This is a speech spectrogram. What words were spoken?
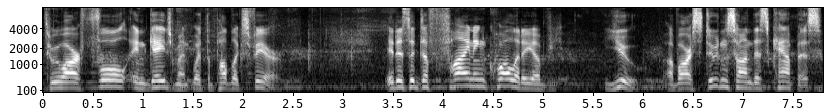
through our full engagement with the public sphere. It is a defining quality of you, of our students on this campus,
